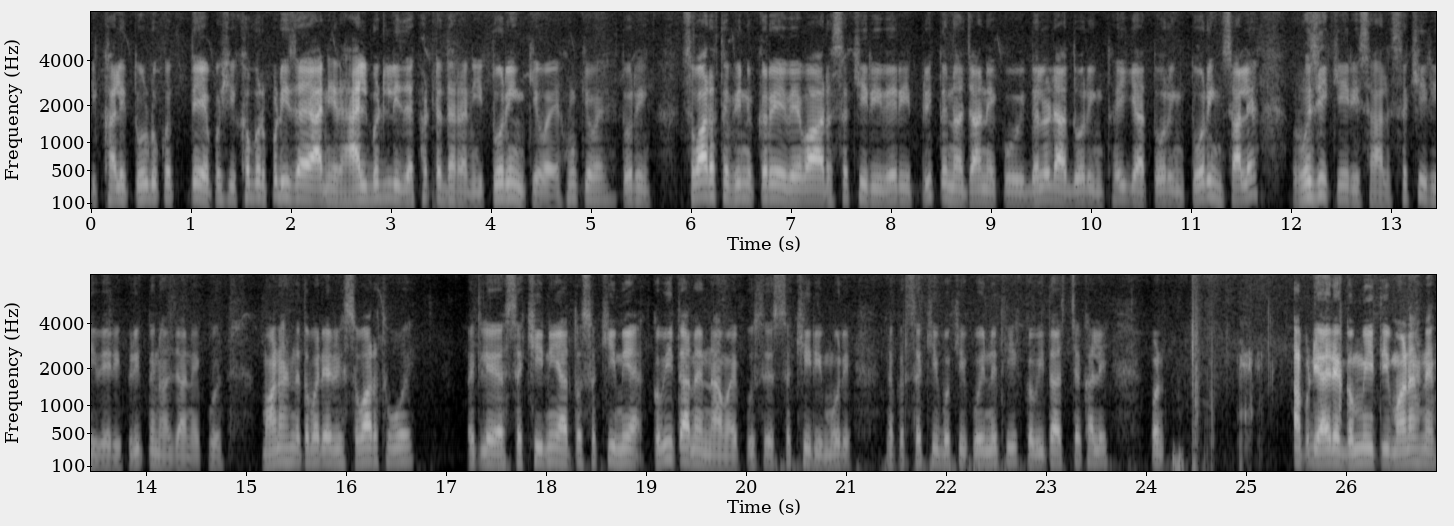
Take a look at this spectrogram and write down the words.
એ ખાલી તોડુંક તે પછી ખબર પડી જાય આની હાલ બદલી જાય ફટધારાની તોરિંગ કહેવાય. શું કહેવાય? તોરિંગ. સ્વાર્થ વિન કરે વ્યવહાર, સખીરી વેરી, પ્રીત ન જાણે કોઈ, દલડા દોરિંગ થઈ ગયા તોરિંગ તોરિંગ સાલે, રોજી કેરી સાલ, સખીરી વેરી, પ્રીત ન જાણે કોઈ. માણસને તમારી હારે સ્વાર્થ હોય, એટલે સખી નહીં, આ તો સખી મેં કવિતાને નામ આપ્યું છે, સખીરી મોરે. નકર સખી બખી કોઈ નથી, કવિતા જ છે ખાલી. પણ આપણી આરે ગમે તે માણસને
